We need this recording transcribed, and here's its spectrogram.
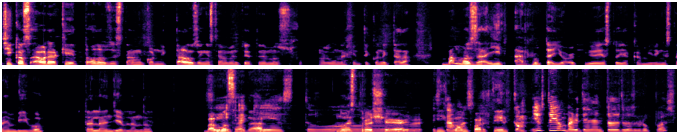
chicos, ahora que todos están conectados en este momento, ya tenemos alguna gente conectada, vamos a ir a Ruta York. Yo ya estoy acá, miren, está en vivo. Está la Angie hablando. Vamos Sí, a dar estoy. nuestro share y compartir. com- yo estoy compartiendo en todos los grupos.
